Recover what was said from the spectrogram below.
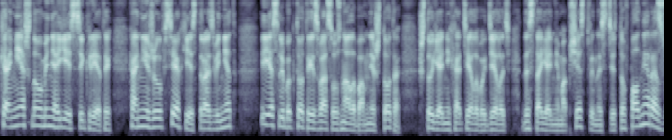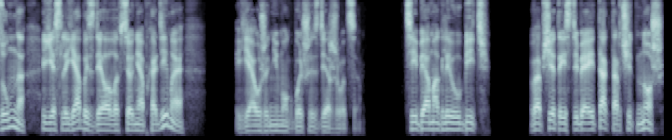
«Конечно, у меня есть секреты. Они же у всех есть, разве нет? Если бы кто-то из вас узнал обо мне что-то, что я не хотела бы делать достоянием общественности, то вполне разумно, если я бы сделала все необходимое...» Я уже не мог больше сдерживаться. «Тебя могли убить. Вообще-то из тебя и так торчит нож.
